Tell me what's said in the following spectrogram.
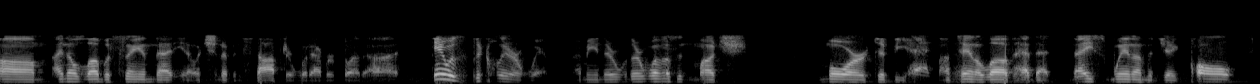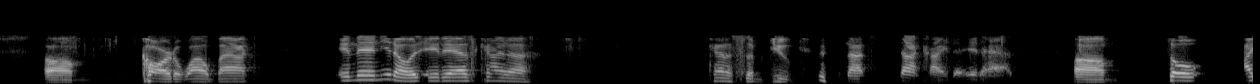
um, I know Love was saying that you know it should have been stopped or whatever, but uh, it was a clear win. I mean, there there wasn't much more to be had. Montana Love had that nice win on the Jake Paul um, card a while back, and then you know it, it has kind of kind of subdued. not not kind of. It has. Um, so I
